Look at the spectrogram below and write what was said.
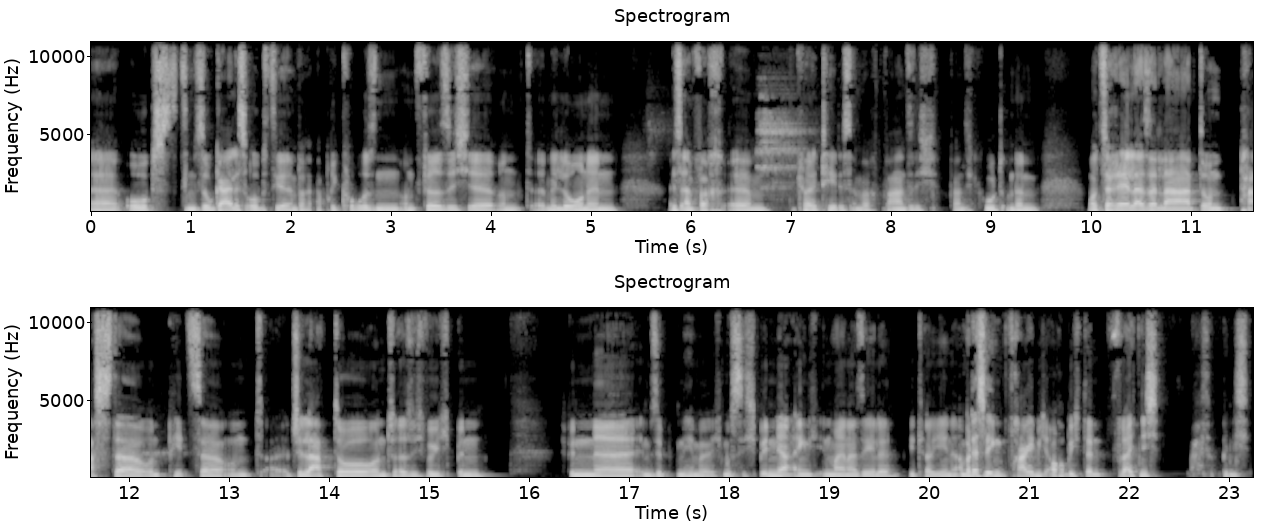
äh, Obst, so geiles Obst hier, einfach Aprikosen und Pfirsiche und äh, Melonen. Ist einfach, ähm, die Qualität ist einfach wahnsinnig, wahnsinnig gut. Und dann Mozzarella-Salat und Pasta und Pizza und äh, Gelato und also ich wirklich bin, ich bin äh, im siebten Himmel. Ich muss, ich bin ja eigentlich in meiner Seele Italiener. Aber deswegen frage ich mich auch, ob ich dann vielleicht nicht, also bin ich,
